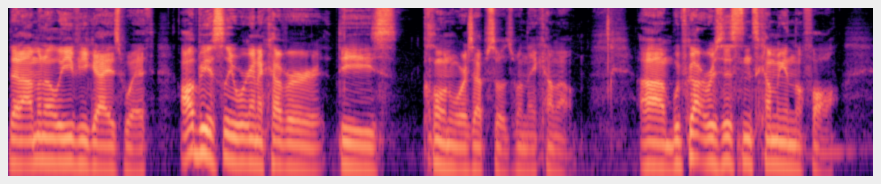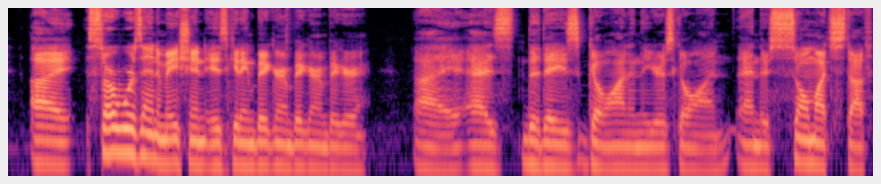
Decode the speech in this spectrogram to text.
that I'm gonna leave you guys with. Obviously, we're gonna cover these Clone Wars episodes when they come out. Um, we've got Resistance coming in the fall uh, Star Wars animation is getting bigger and bigger and bigger uh, as the days go on and the years go on, and there's so much stuff,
